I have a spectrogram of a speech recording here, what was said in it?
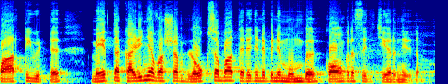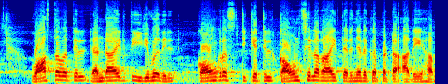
പാർട്ടി വിട്ട് മേത്ത കഴിഞ്ഞ വർഷം ലോക്സഭാ തെരഞ്ഞെടുപ്പിന് മുമ്പ് കോൺഗ്രസിൽ ചേർന്നിരുന്നു. വാസ്തവത്തിൽ രണ്ടായിരത്തി ഇരുപതിൽ കോൺഗ്രസ് ടിക്കറ്റിൽ കൗൺസിലറായി തിരഞ്ഞെടുക്കപ്പെട്ട അദ്ദേഹം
